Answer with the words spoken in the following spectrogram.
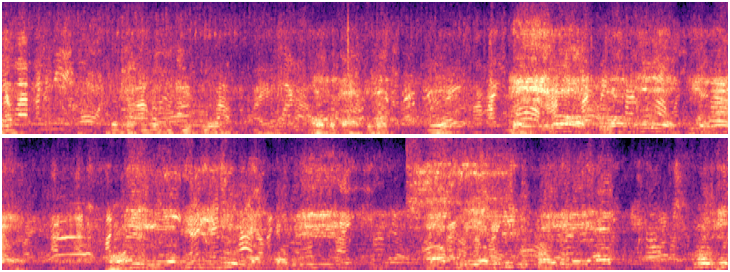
แต่ว่ามันมีก่อนต้องจัดเป็นที่เกี่ยวด้วยขอประกาศนะครับเนาะในรอบรองเลือกเที่ยวแรกขอให้เรือที่มีชื่อลำต่อไปนำเรือที่ถูกปล่อยไปเลยนะครับผู้ที่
